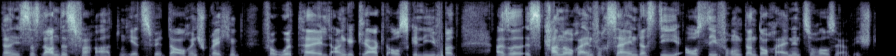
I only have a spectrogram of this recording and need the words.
dann ist das Landesverrat und jetzt wird da auch entsprechend verurteilt, angeklagt, ausgeliefert. Also es kann auch einfach sein, dass die Auslieferung dann doch einen zu Hause erwischt.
